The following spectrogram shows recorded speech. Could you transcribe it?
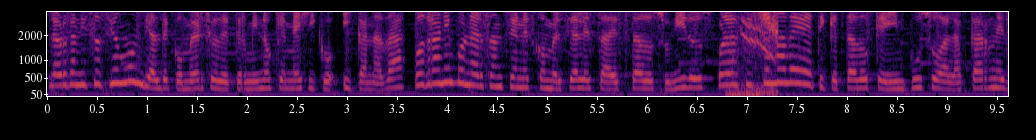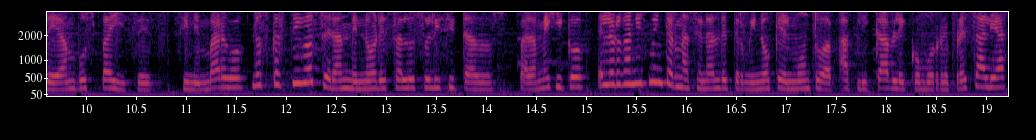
La Organización Mundial de Comercio determinó que México y Canadá podrán imponer sanciones comerciales a Estados Unidos por el sistema de etiquetado que impuso a la carne de ambos países. Sin embargo, los castigos serán menores a los solicitados. Para México, el organismo internacional determinó que el monto aplicable como represalia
